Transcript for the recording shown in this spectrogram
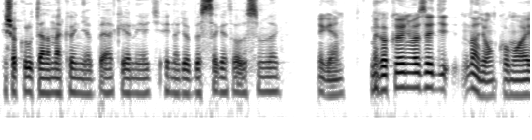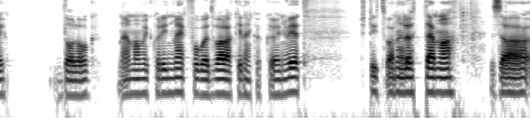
és akkor utána már könnyebb elkérni egy, egy nagyobb összeget valószínűleg. Igen. Meg a könyv az egy nagyon komoly dolog nem? Amikor így megfogod valakinek a könyvét, és itt van előttem a, ez a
